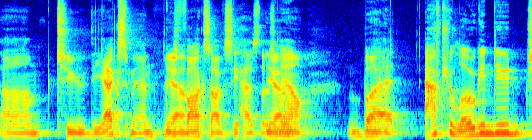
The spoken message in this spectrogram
um, to the X Men yeah. Fox obviously has those yeah. now. But after Logan, dude,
